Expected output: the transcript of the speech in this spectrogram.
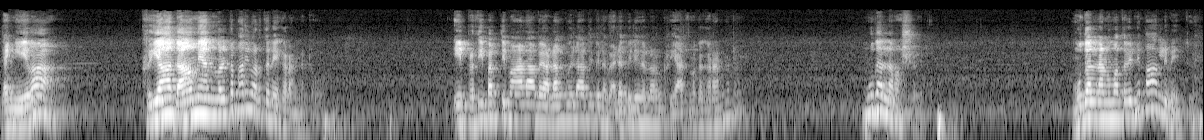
දැන් ඒවා ක්‍රියාදාමයන් වලට පරිවර්තනය කරන්නට ඕන. ඒ ප්‍රතිපත්ති මාලාවේ අඩංගු වෙලා තිබෙන වැඩපිළිවෙළ වල ක්‍රියාත්මක කරන්නට මුදල් අවශ්‍ය වෙනවා. මුදල් අනුමත වෙන්නේ පාර්ලිමේන්තුවේ.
